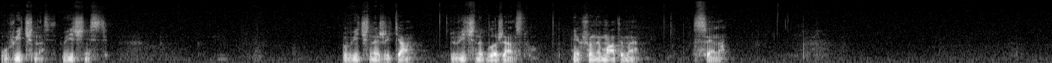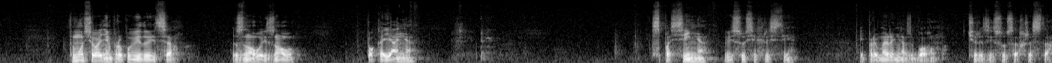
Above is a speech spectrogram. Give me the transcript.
у вічність, вічність, у вічне життя, у вічне блаженство, якщо не матиме сина. Тому сьогодні проповідується знову і знову покаяння, спасіння в Ісусі Христі і примирення з Богом через Ісуса Христа.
